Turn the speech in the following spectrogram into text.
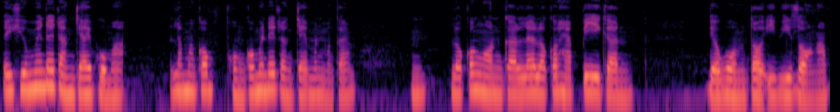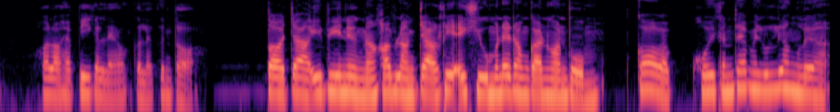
ไอคิวไม่ได้ดังใจผมอะแล้วมันก็ผมก็ไม่ได้ดังใจมันเหมือนกันอืมเราก็งอนกันแล้วเราก็แฮปปี้กัน เดี๋ยวผมต่อ EP สองนะเพราะเราแฮปปี้กันแล้วเกิดอะไรขึ้นต่อ ต่อจาก EP หนึ่งนะครับ หลังจากที่ไอคิวไม่ได้ทำการงอนผม ก็แบบคุยกันแทบไม่รู้เรื่องเลยอะ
